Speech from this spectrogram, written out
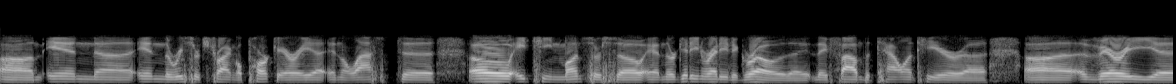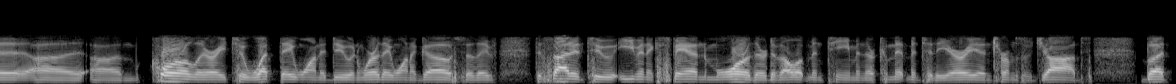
um, in uh, in the Research Triangle Park area in the last uh, oh 18 months or so, and they're getting ready to grow. They they found the talent here uh, uh, very uh, uh, um, corollary to what they want to do and where they want to go. So they've decided to even expand more their development team and their commitment to the area in terms of jobs. But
